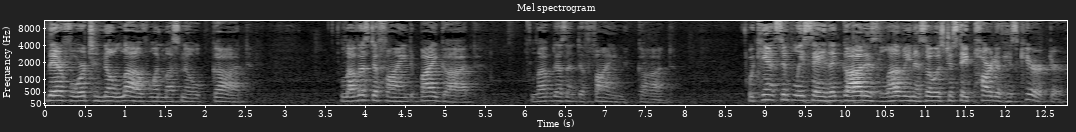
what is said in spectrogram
Therefore, to know love, one must know God. Love is defined by God. Love doesn't define God. We can't simply say that God is loving as though it's just a part of his character.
